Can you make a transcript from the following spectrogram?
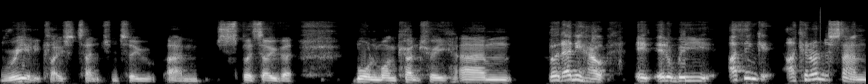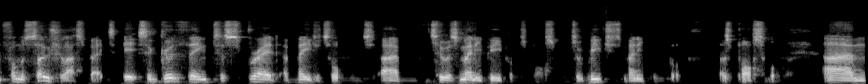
really close attention to, um, split over more than one country. Um, but anyhow, it, it'll be. I think I can understand from a social aspect. It's a good thing to spread a major tournament um, to as many people as possible, to reach as many people as possible. Um,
